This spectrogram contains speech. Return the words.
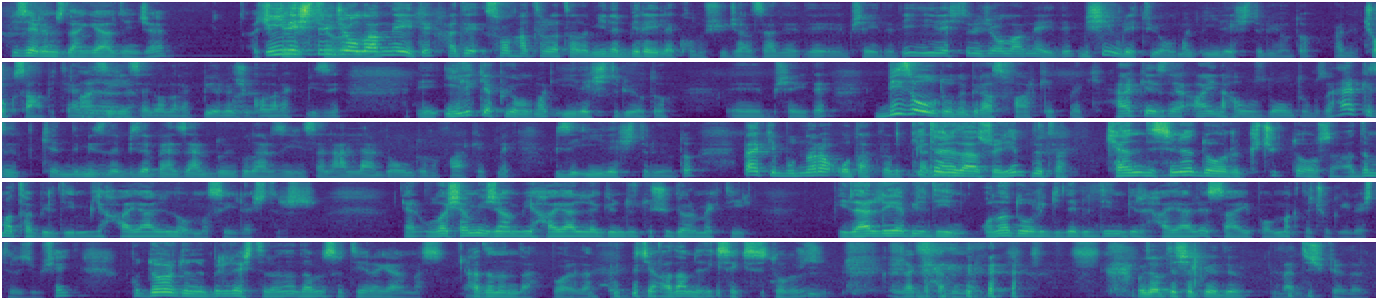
Biz elimizden geldiğince açık İyileştirici olan neydi? Hadi son hatırlatalım. Yine bireyle konuşacağız hani şey de değil. İyileştirici olan neydi? Bir şey üretiyor olmak iyileştiriyordu. Hani çok sabit yani Aynen öyle. zihinsel olarak, biyolojik olarak bizi. E, iyilik yapıyor olmak iyileştiriyordu e, bir şeyde. Biz olduğunu biraz fark etmek, herkesle aynı havuzda olduğumuzu, herkesin kendimizle bize benzer duygular, zihinsel hallerde olduğunu fark etmek bizi iyileştiriyordu. Belki bunlara odaklanıp Bir tane daha söyleyeyim. Lütfen. Kendisine doğru küçük de olsa adım atabildiğin bir hayalin olması iyileştirir. Yani ulaşamayacağın bir hayalle gündüz düşü görmek değil. İlerleyebildiğin, ona doğru gidebildiğin bir hayale sahip olmak da çok iyileştirici bir şey. Bu dördünü birleştiren adamın sırtı yere gelmez. Kadının da bu arada. İşte adam dedik seksist oluruz. Özellikle kadınlar. Hocam teşekkür ediyorum. Ben teşekkür ederim.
